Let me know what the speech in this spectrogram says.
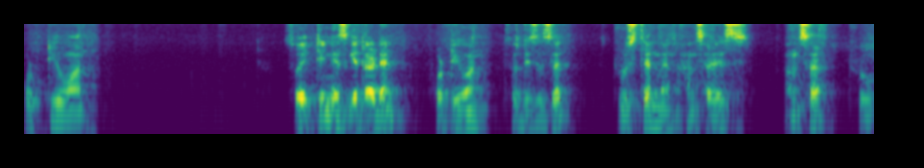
41 so 18 is greater than 41. So this is a true statement. Answer is answer true.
